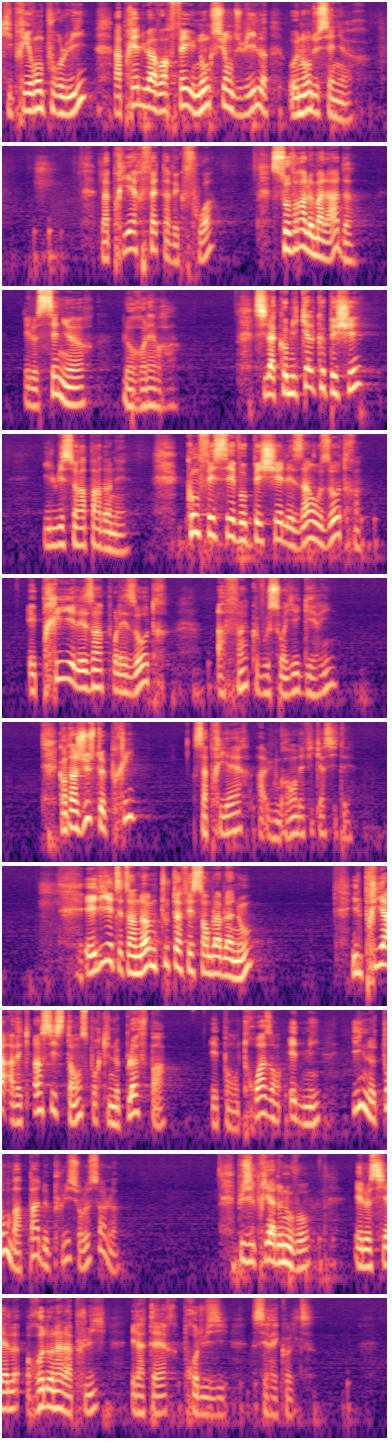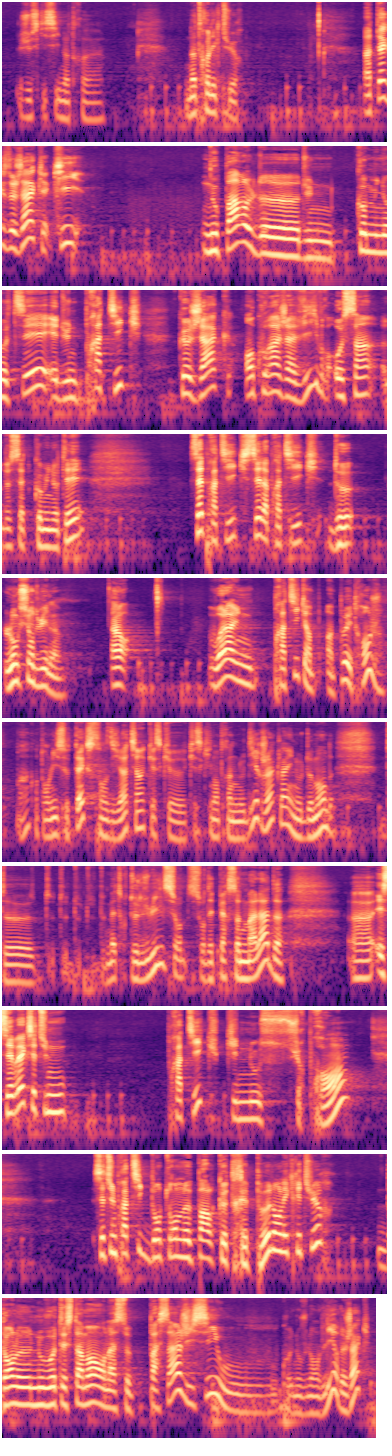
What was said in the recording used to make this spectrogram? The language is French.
qui prieront pour lui, après lui avoir fait une onction d'huile au nom du Seigneur. La prière faite avec foi sauvera le malade, et le Seigneur le relèvera. S'il a commis quelques péchés, il lui sera pardonné. Confessez vos péchés les uns aux autres et priez les uns pour les autres afin que vous soyez guéris. Quand un juste prie, sa prière a une grande efficacité. Élie était un homme tout à fait semblable à nous. Il pria avec insistance pour qu'il ne pleuve pas, et pendant trois ans et demi, il ne tomba pas de pluie sur le sol. Puis il pria de nouveau, et le ciel redonna la pluie, et la terre produisit ses récoltes. Jusqu'ici notre, notre lecture. Un texte de Jacques qui nous parle d'une communauté et d'une pratique que Jacques encourage à vivre au sein de cette communauté. Cette pratique, c'est la pratique de l'onction d'huile. Alors, voilà une pratique un, peu étrange. Hein, quand on lit ce texte, on se dit ah tiens qu'est-ce qu'il est en train de nous dire Jacques là? Il nous demande de, mettre de l'huile sur, des personnes malades. Euh, et c'est vrai que c'est une pratique qui nous surprend. C'est une pratique dont on ne parle que très peu dans l'Écriture. Dans le Nouveau Testament, on a ce passage ici où, que nous venons de lire de Jacques.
